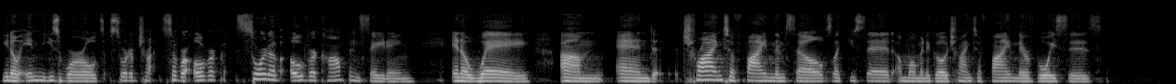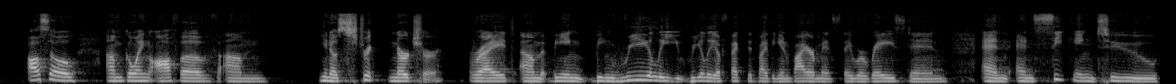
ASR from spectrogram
you know, in these worlds, sort of try, sort of over, sort of overcompensating in a way, um, and trying to find themselves, like you said a moment ago, trying to find their voices. Also, um, going off of um, you know strict nurture, right? Um, being being really really affected by the environments they were raised in, and and seeking to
